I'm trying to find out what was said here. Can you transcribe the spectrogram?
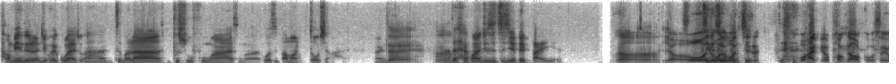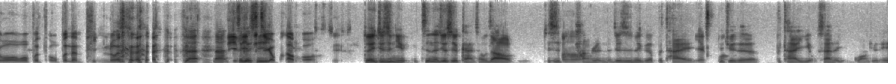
旁边的人就会过来说啊，怎么啦？不舒服吗？什么？或者是帮忙你逗小孩。对。那在台湾就是直接被白眼。嗯嗯，有我这个我我这 我还没有碰到过，所以我我不我不能评论。那那这个是有碰到过。对，就是你真的就是感受到。就是旁人的，就是那个不太就觉得不太友善的眼光，觉得哎、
